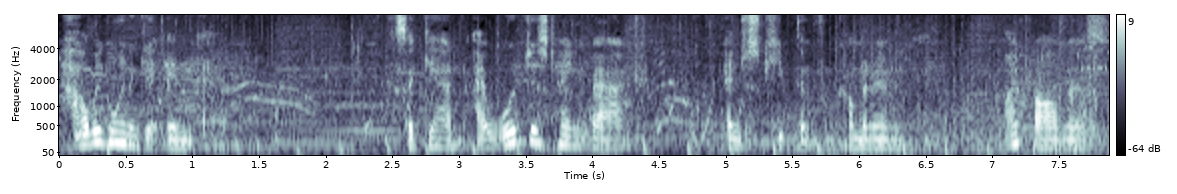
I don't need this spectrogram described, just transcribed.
how are we going to get in there? Because again, I would just hang back and just keep them from coming in my problem is,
